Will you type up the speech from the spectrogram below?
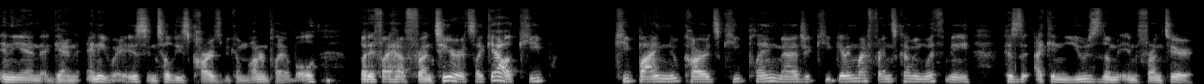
in the end again, anyways, until these cards become modern playable. But if I have Frontier, it's like, yeah, I'll keep keep buying new cards, keep playing Magic, keep getting my friends coming with me because I can use them in Frontier.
